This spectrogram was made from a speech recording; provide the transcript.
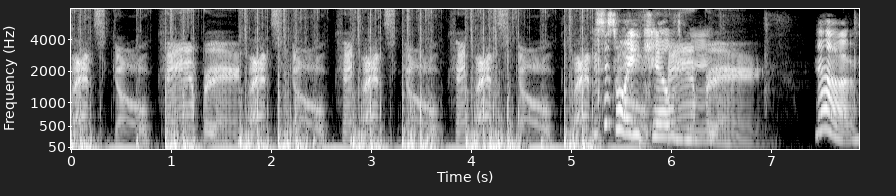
Let's go camping. Let's go camp. Let's go camp. Let's go. Let's This is why he go killed me. No.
